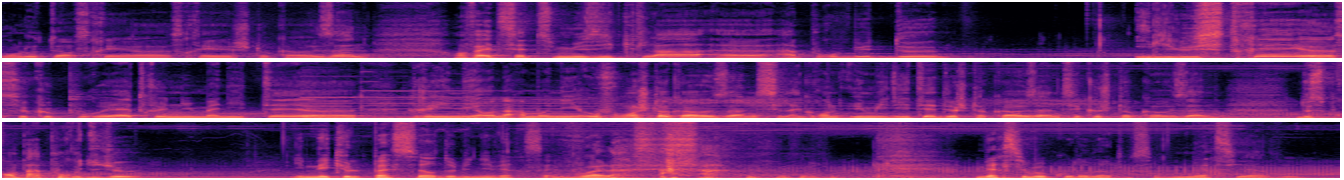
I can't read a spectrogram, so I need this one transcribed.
dont l'auteur serait, euh, serait Stockhausen. En fait, cette musique-là euh, a pour but de illustrer euh, ce que pourrait être une humanité euh, réunie en harmonie. Au fond, Stockhausen, c'est la grande humilité de Stockhausen, c'est que Stockhausen ne se prend pas pour Dieu. Il n'est que le passeur de l'universel. Voilà, c'est ça. Merci beaucoup, Lambert Doucet. Merci à vous.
